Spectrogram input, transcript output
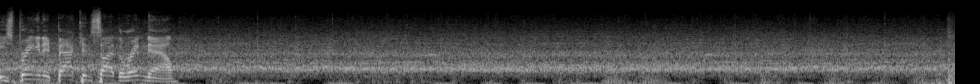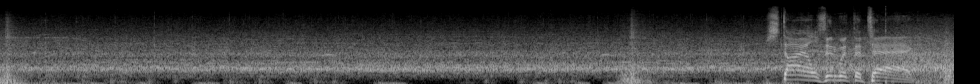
He's bringing it back inside the ring now. Styles in with the tag.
